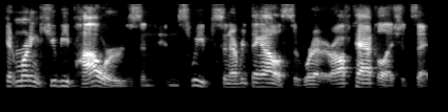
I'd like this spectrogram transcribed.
He had him running QB powers and, and sweeps and everything else, or whatever, off tackle, I should say.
